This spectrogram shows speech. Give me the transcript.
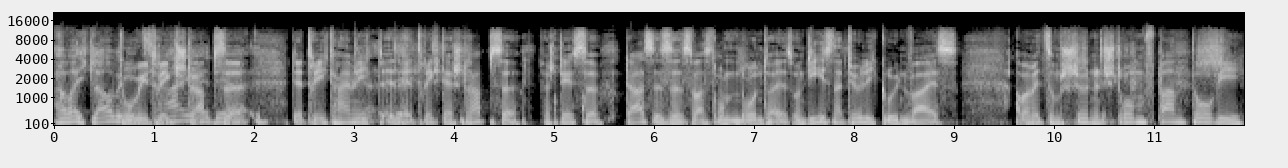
Aber ich glaube, Tobi trägt Strapse. Der, der, trägt heimlich, der, der, trägt der Strapse. Verstehst du? Das ist es, was unten drunter ist. Und die ist natürlich grün-weiß. Aber mit so einem schönen Strumpfband, Tobi.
